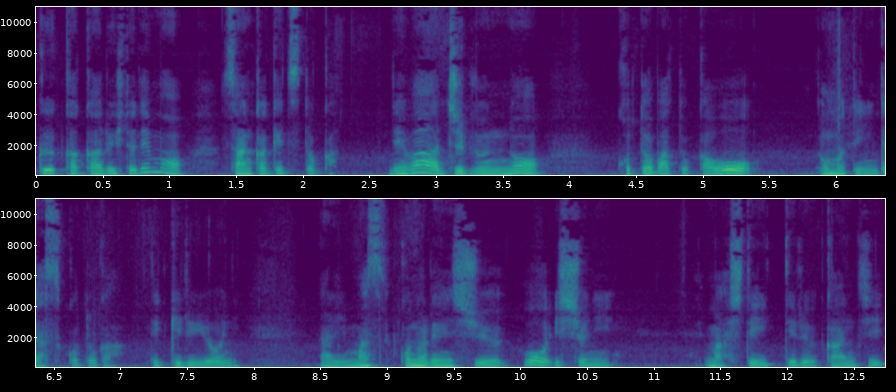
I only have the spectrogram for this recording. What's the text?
くかかる人でも3ヶ月とかでは自分の言葉とかを表に出すことができるようになります。この練習を一緒に、まあ、していってる感じ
